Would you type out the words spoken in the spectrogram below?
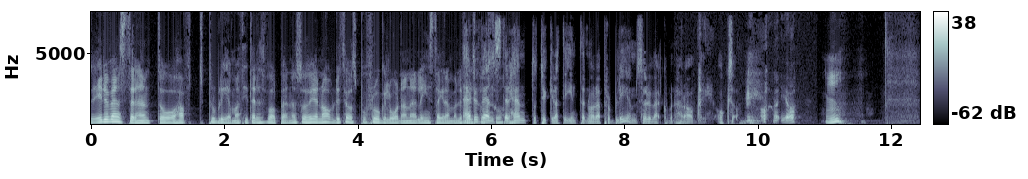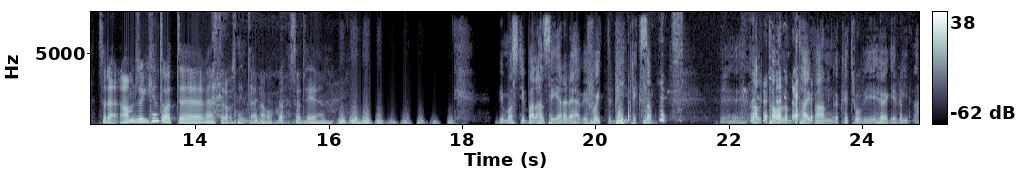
Är du vänsterhänt och haft problem att hitta reservoarpennor så hör gärna av dig till oss på frågelådan eller Instagram eller Facebook. Är du vänsterhänt och tycker att det inte är några problem så är du välkommen att höra av dig också. Ja. Mm. Sådär, ja, men så vi kan ta ett äh, vänsteravsnitt där någon gång. Så att det... Vi måste ju balansera det här. Vi får inte bli liksom eh, allt tal om Taiwan. Jag kan tro vi är högervridna.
